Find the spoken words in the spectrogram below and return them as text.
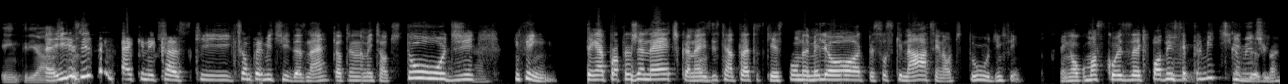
entre aspas. É, e existem técnicas que, que, são permitidas, né? Que é o treinamento em altitude, é. enfim, tem a própria genética, né? Existem atletas que respondem melhor, pessoas que nascem na altitude, enfim. Tem algumas coisas aí que podem ser permitidas, né?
